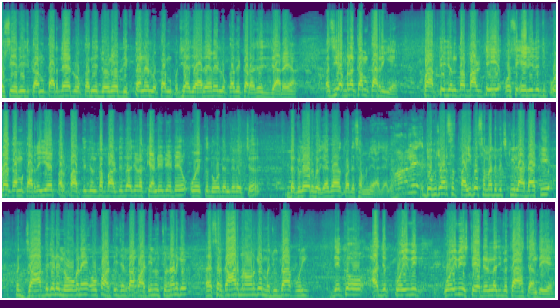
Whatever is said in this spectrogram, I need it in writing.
ਉਸ ਏਰੀਆ 'ਚ ਕੰਮ ਕਰ ਰਿਹਾ ਲੋਕਾਂ ਦੀਆਂ ਜੋ ਜੋ ਦਿੱਕਤਾਂ ਨੇ, ਲੋਕਾਂ ਨੂੰ ਪੁੱਛਿਆ ਜਾ ਰਿਹਾ ਵੇ, ਲੋਕਾਂ ਦੇ ਘਰਾਂ 'ਚ ਜਾ ਰਹੇ ਆ ਅਸੀਂ ਆਪਣਾ ਕੰਮ ਕਰ ਰਹੀ ਹੈ ਭਾਰਤੀ ਜਨਤਾ ਪਾਰਟੀ ਉਸ ਏਰੀਆ ਦੇ ਵਿੱਚ ਪੂਰਾ ਕੰਮ ਕਰ ਰਹੀ ਹੈ, ਪਰ ਭਾਰਤੀ ਜਨਤਾ ਪਾਰਟੀ ਦਾ ਜਿਹੜਾ ਕੈਂਡੀਡੇਟ ਹੈ, ਉਹ ਇੱਕ ਦੋ ਦਿਨ ਦੇ ਵਿੱਚ ਡਿਕਲੇਅਰ ਹੋ ਜਾਏਗਾ ਤੁਹਾਡੇ ਸਾਹਮਣੇ ਆ ਜਾਏਗਾ। ਆਉਣ ਵਾਲੇ 2027 ਦੇ ਸਮੇਂ ਦੇ ਵਿੱਚ ਕੀ ਲੱਗਦਾ ਕਿ ਪੰਜਾਬ ਦੇ ਜਿਹੜੇ ਲੋਕ ਨੇ ਉਹ ਭਾਰਤੀ ਜਨਤਾ ਪਾਰਟੀ ਨੂੰ ਚੁਣਨਗੇ ਅ, ਸਰਕਾਰ ਬਣਾਉਣਗੇ ਮੌਜੂਦਾ ਪੂਰੀ? ਦੇਖੋ ਅੱਜ ਕੋਈ ਵੀ ਕੋਈ ਵੀ ਸਟੇਟ ਇਹਨਾਂ ਦੀ ਵਿਕਾਸ ਚਾਹੁੰਦੀ ਹੈ।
